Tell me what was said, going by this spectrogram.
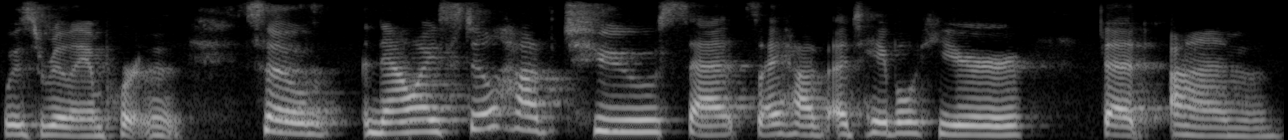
was really important. So now I still have two sets. I have a table here that um,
